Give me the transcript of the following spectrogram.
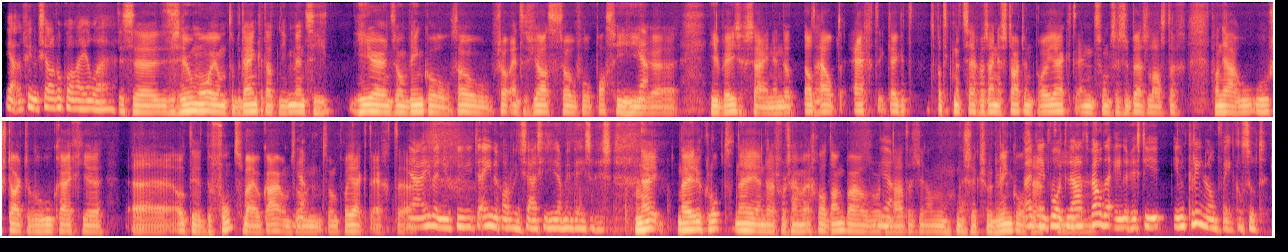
ja, dat vind ik zelf ook wel heel... eh, Het is, eh, het is heel mooi om te bedenken dat die mensen hier in zo'n winkel zo, zo enthousiast, zo vol passie hier, Ja. eh, hier bezig zijn. En dat, dat helpt echt. Kijk, het, wat ik net zeg, we zijn een startend project. En soms is het best lastig van ja, hoe, hoe starten we? Hoe krijg je eh, ook de, de fonds bij elkaar om zo'n zo'n project echt... eh, Ja, je bent natuurlijk niet de enige organisatie die daarmee bezig is. Nee, nee, dat klopt. Nee, en daarvoor zijn we echt wel dankbaar als wordt Ja. inderdaad dat je dan een soort winkels Maar hebt. het wordt die, inderdaad eh, wel de enige is die in kringloopwinkels doet.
